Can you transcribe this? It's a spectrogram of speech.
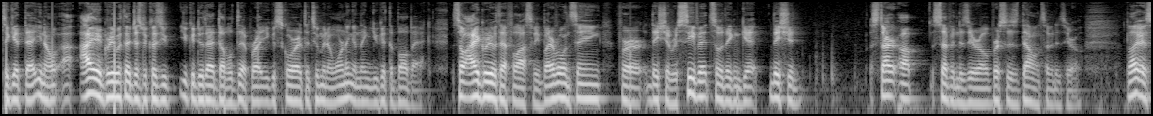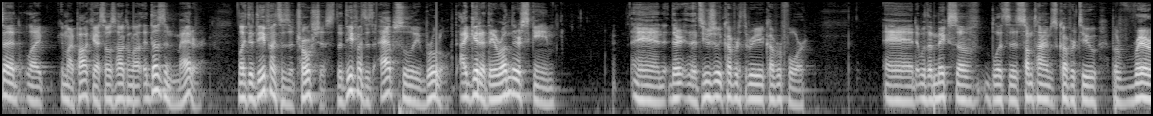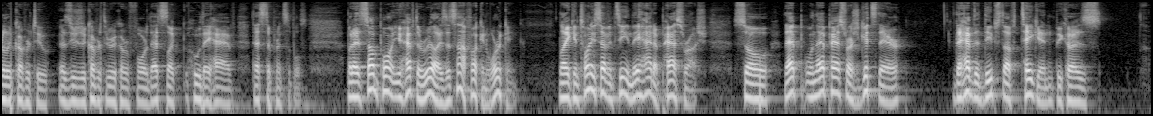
to get that. You know, I, I agree with it just because you you could do that double dip, right? You could score at the two minute warning and then you get the ball back. So I agree with that philosophy. But everyone's saying for they should receive it so they can get they should start up seven to zero versus down seven to zero. But like I said, like in my podcast, I was talking about it doesn't matter. Like the defense is atrocious. The defense is absolutely brutal. I get it. They run their scheme, and they it's usually cover three or cover four, and with a mix of blitzes, sometimes cover two, but rarely cover two. It's usually cover three or cover four. That's like who they have. That's the principles. But at some point, you have to realize it's not fucking working. Like in 2017, they had a pass rush. So that when that pass rush gets there, they have the deep stuff taken because,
